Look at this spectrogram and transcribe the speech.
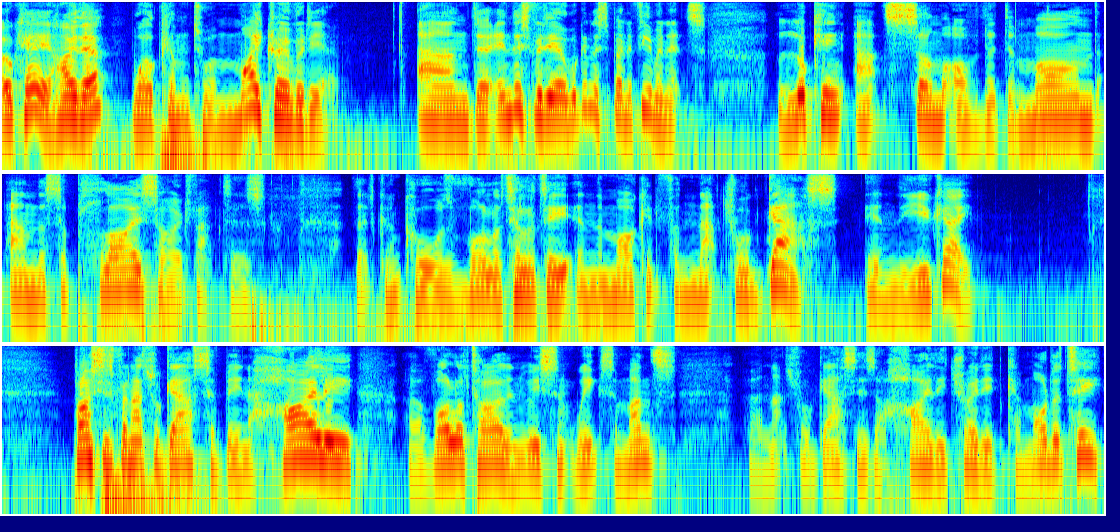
Okay, hi there. Welcome to a micro video. And uh, in this video, we're going to spend a few minutes looking at some of the demand and the supply side factors that can cause volatility in the market for natural gas in the UK. Prices for natural gas have been highly uh, volatile in recent weeks and months. Uh, natural gas is a highly traded commodity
